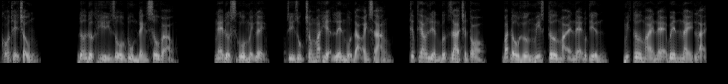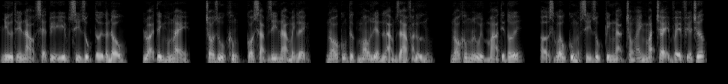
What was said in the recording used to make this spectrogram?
có thể chống. Đỡ được hỉ rồ bùn đánh sâu vào. Nghe được Sgo mệnh lệnh, dị Dục trong mắt hiện lên một đạo ánh sáng, tiếp theo liền bước ra chân to, bắt đầu hướng Mister Mại Nẹ đột tiến. Mister Mại Nẹ bên này lại như thế nào sẽ tùy ý dị Dục tới gần đâu? Loại tình huống này, cho dù không có sạp di nào mệnh lệnh, nó cũng thực mau liền làm ra phản ứng, nó không lùi mà tiến tới, ở Sgo cùng Sỉ Dục kinh ngạc trong ánh mắt chạy về phía trước,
